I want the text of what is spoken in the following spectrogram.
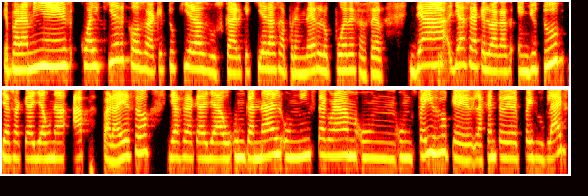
que para mí es cualquier cosa que tú quieras buscar, que quieras aprender, lo puedes hacer. Ya, ya sea que lo hagas en YouTube, ya sea que haya una app para eso, ya sea que haya un canal, un Instagram, un, un Facebook, que la gente de Facebook Lives,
